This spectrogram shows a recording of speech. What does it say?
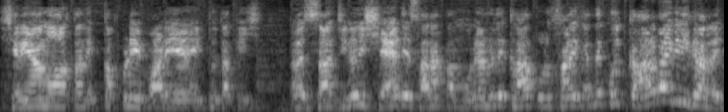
ਸ਼ਰੇਆਮ ਔਰਤਾਂ ਦੇ ਕੱਪੜੇ ਪਾੜੇ ਆ। ਇੱਥੋਂ ਤੱਕ ਕਿ ਜਿਨ੍ਹਾਂ ਦੀ ਸ਼ਹਿ ਤੇ ਸਾਰਾ ਕੰਮ ਹੋ ਰਿਹਾ, ਉਹਨਾਂ ਦੇ ਖਿਲਾਫ ਪੁਲਿਸ ਵਾਲੇ ਕਹਿੰਦੇ ਕੋਈ ਕਾਰਵਾਈ ਵੀ ਨਹੀਂ ਕਰ ਰਹੇ।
